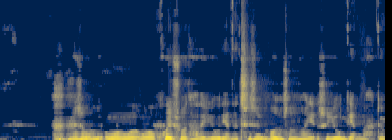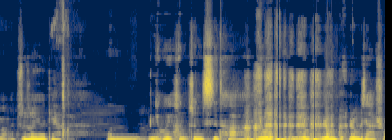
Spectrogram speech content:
没事，我们我我我会说它的优点的，其实某种程度上也是优点吧，对吧？什么优点？嗯，你会很珍惜它，因为扔扔扔不下手。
